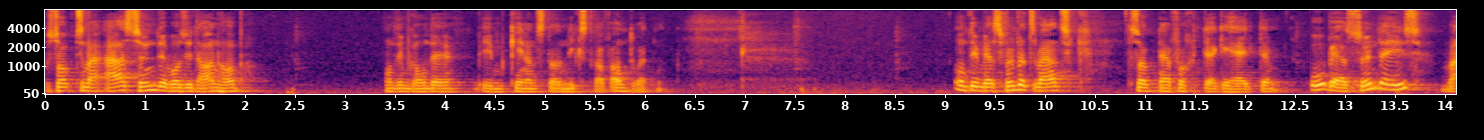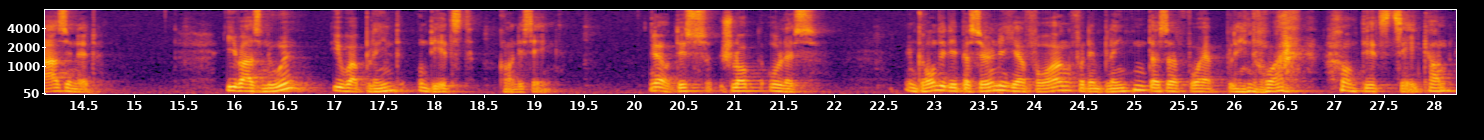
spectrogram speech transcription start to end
sagt sie mir eine Sünde, was ich getan habe, und im Grunde eben können sie da nichts darauf antworten. Und im Vers 25 sagt einfach der Geheilte, ob er Sünder ist, weiß ich nicht. Ich weiß nur, ich war blind und jetzt kann ich sehen. Ja, das schlagt alles. Im Grunde die persönliche Erfahrung von dem Blinden, dass er vorher blind war und jetzt sehen kann,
